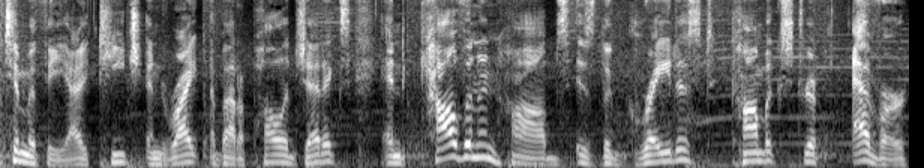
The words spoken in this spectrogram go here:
Timothy. I teach and write about apologetics, and Calvin and Hobbes is the greatest comic strip ever.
